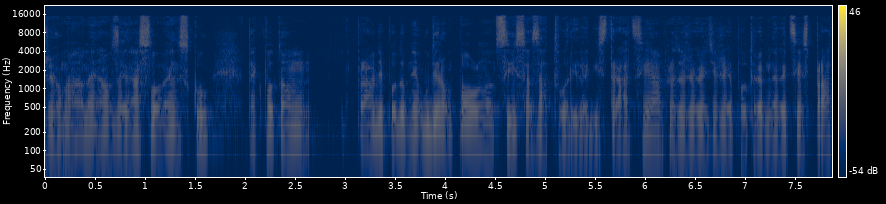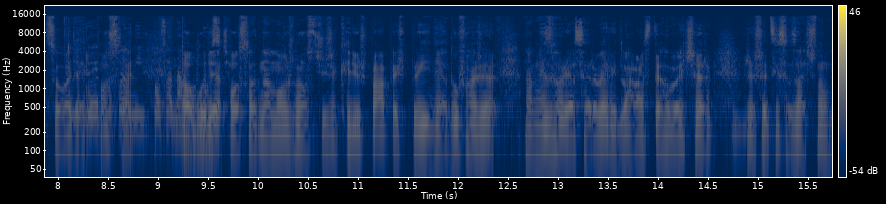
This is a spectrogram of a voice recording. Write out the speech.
že ho máme naozaj na Slovensku, tak potom pravdepodobne úderom polnoci sa zatvorí registrácia, pretože viete, že je potrebné veci spracovať aj poslať. Posledný, to možnosť. bude posledná možnosť, čiže keď už pápež príde a dúfam, že nám nezhoria servery 12. večer, mm. že všetci sa začnú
